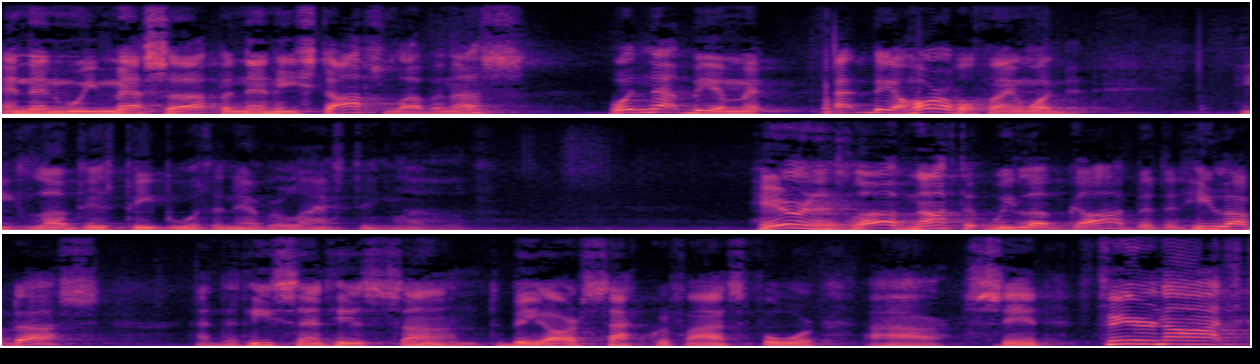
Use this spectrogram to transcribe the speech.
and then we mess up, and then He stops loving us. Wouldn't that be a, that'd be a horrible thing, wouldn't it? He loved His people with an everlasting love. Here is love, not that we love God, but that He loved us and that he sent his son to be our sacrifice for our sin. Fear not,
